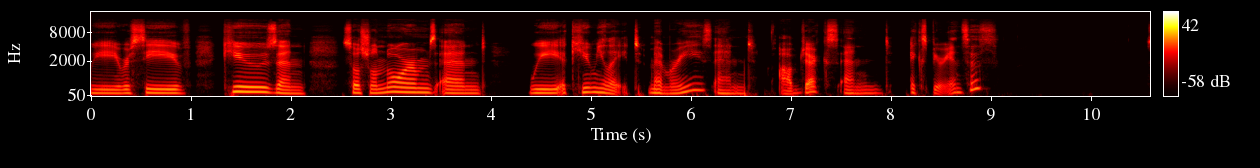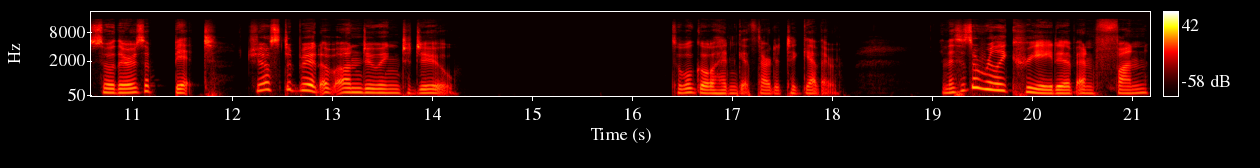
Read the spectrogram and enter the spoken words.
We receive cues and social norms, and we accumulate memories and objects and experiences. So, there's a bit, just a bit of undoing to do. So, we'll go ahead and get started together. And this is a really creative and fun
